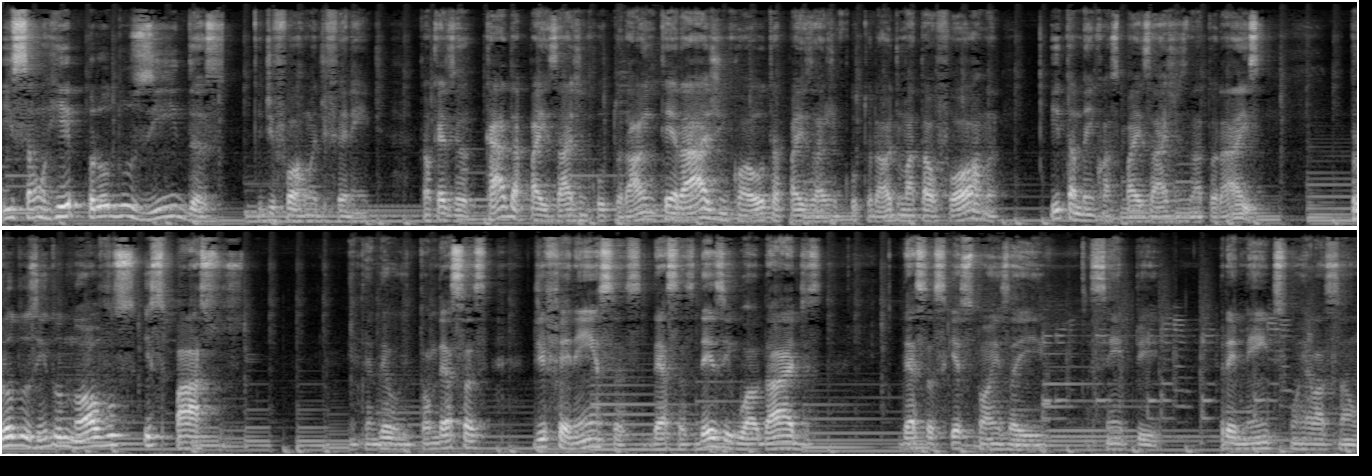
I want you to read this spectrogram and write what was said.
e são reproduzidas de forma diferente. Então, quer dizer, cada paisagem cultural interage com a outra paisagem cultural de uma tal forma e também com as paisagens naturais, produzindo novos espaços. Entendeu? Então, dessas diferenças, dessas desigualdades, dessas questões aí sempre prementes com relação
